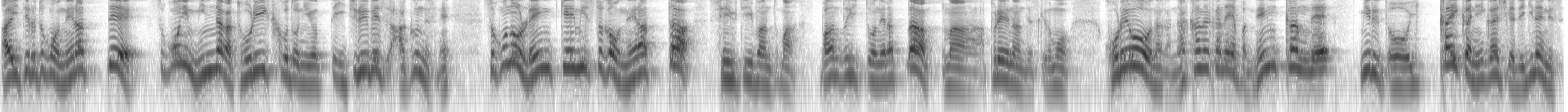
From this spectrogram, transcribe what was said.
空いてるところを狙ってそこにみんなが取り行くことによって一塁ベースが開くんですね。そこの連携ミスとかを狙ったセーフティーバントまあバントヒットを狙った、まあ、プレーなんですけどもこれをなんかなかなかねやっぱ年間で見ると1回か2回しかできないんです。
